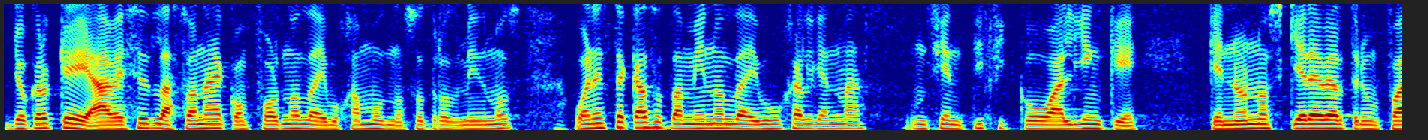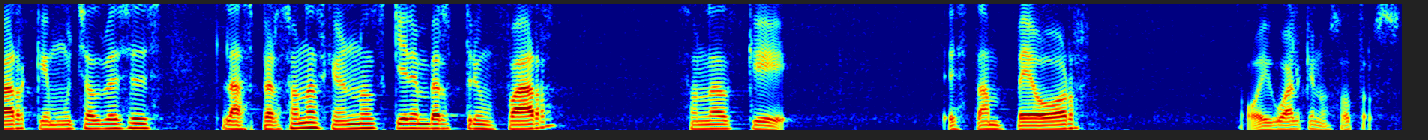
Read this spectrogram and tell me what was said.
Yo creo que a veces la zona de confort nos la dibujamos nosotros mismos. O en este caso también nos la dibuja alguien más. Un científico o alguien que, que no nos quiere ver triunfar. Que muchas veces las personas que no nos quieren ver triunfar son las que están peor o igual que nosotros.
